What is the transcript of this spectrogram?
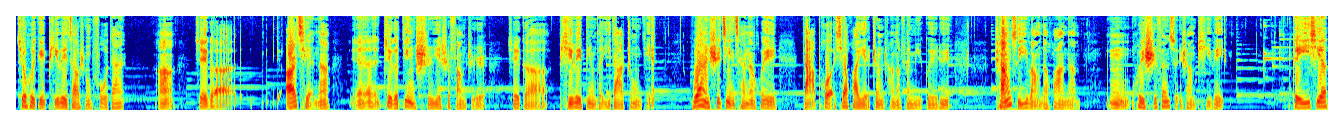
就会给脾胃造成负担啊。这个，而且呢。呃，这个定时也是防止这个脾胃病的一大重点。不按时进餐呢，会打破消化液正常的分泌规律。长此以往的话呢，嗯，会十分损伤脾胃，给一些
